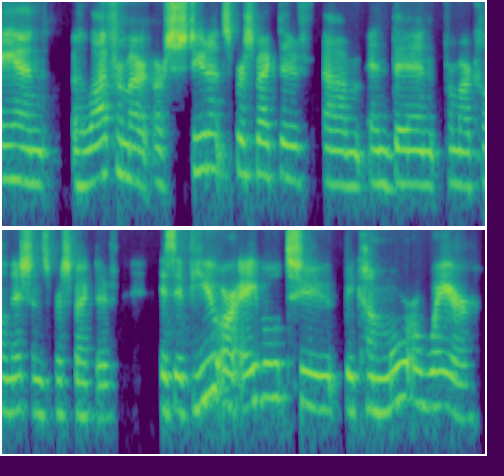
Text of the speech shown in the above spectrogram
and a lot from our, our students' perspective, um, and then from our clinicians' perspective, is if you are able to become more aware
